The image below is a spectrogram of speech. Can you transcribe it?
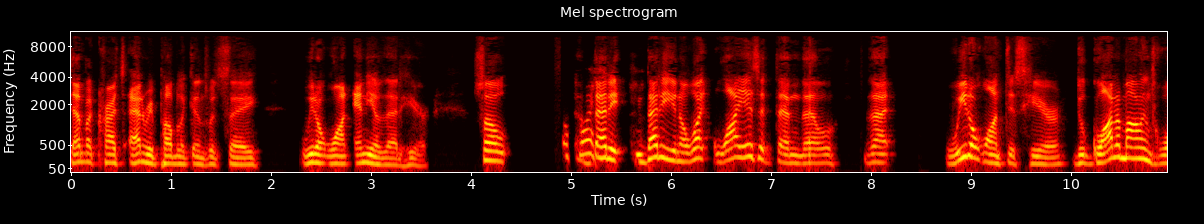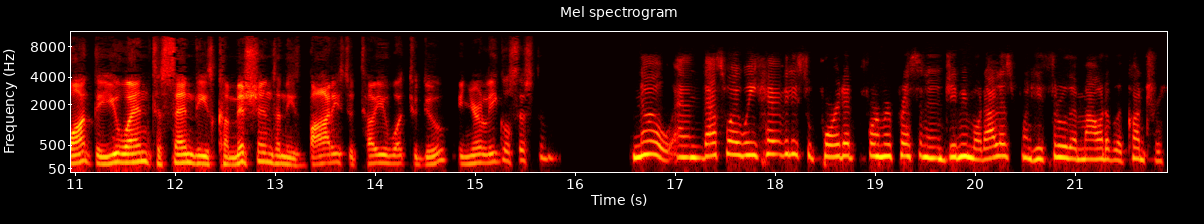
Democrats and Republicans would say we don't want any of that here. So. Betty, Betty, you know what? Why is it then though that we don't want this here? Do Guatemalans want the UN to send these commissions and these bodies to tell you what to do in your legal system? No, and that's why we heavily supported former President Jimmy Morales when he threw them out of the country.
